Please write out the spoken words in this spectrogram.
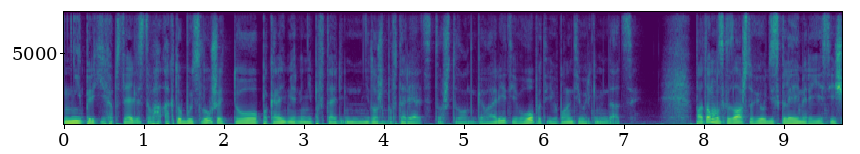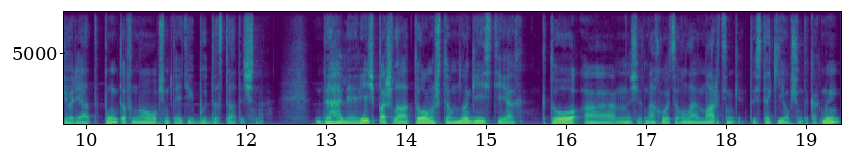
ни при каких обстоятельствах, а кто будет слушать, то, по крайней мере, не, повтори, не должен повторять то, что он говорит, его опыт и выполнять его рекомендации. Потом он сказал, что в его дисклеймере есть еще ряд пунктов, но, в общем-то, этих будет достаточно. Далее речь пошла о том, что многие из тех, кто а, значит, находится в онлайн-маркетинге, то есть такие, в общем-то, как мы,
